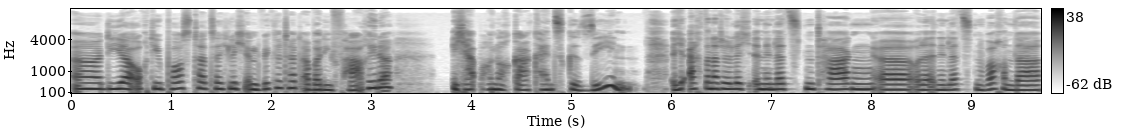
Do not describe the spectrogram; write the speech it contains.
äh, die ja auch die Post tatsächlich entwickelt hat. Aber die Fahrräder, ich habe auch noch gar keins gesehen. Ich achte natürlich in den letzten Tagen äh, oder in den letzten Wochen da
